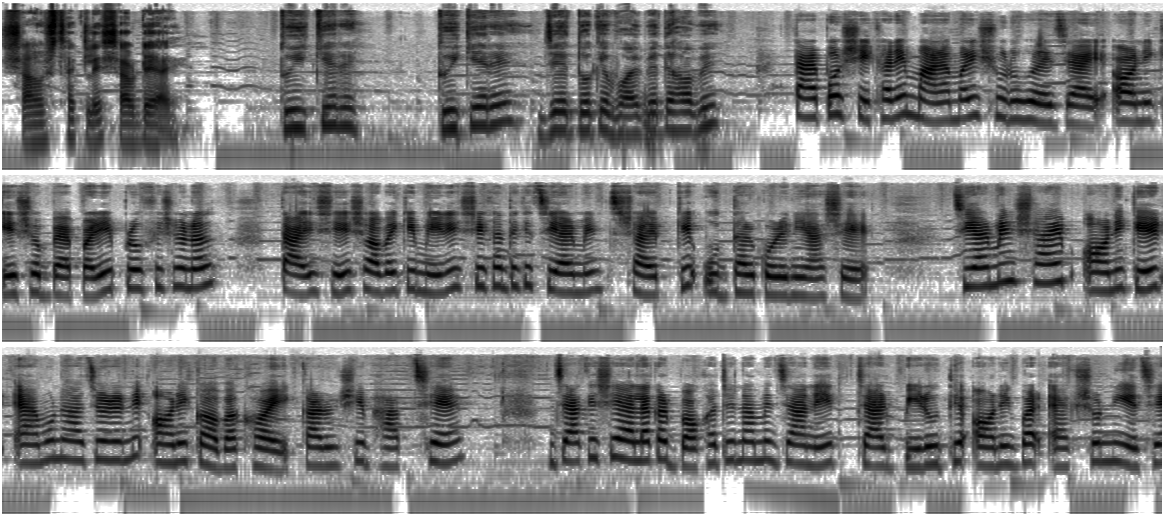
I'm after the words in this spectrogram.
সাহস থাকলে সামনে আয়। তুই কে রে? তুই কে রে যে তোকে ভয় পেতে হবে? তারপর সেখানে মারামারি শুরু হয়ে যায়। অনেক এসব ব্যাপারে প্রফেশনাল তাই সে সবাইকে মেরে সেখান থেকে চেয়ারম্যান সাহেবকে উদ্ধার করে নিয়ে আসে। চেয়ারম্যান সাহেব অনেকের এমন আচরণে অনেক অবাক হয়, কারণ সে ভাবছে, যাকে সে এলাকার বখাটে নামে জানে, যার বিরুদ্ধে অনেকবার অ্যাকশন নিয়েছে,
